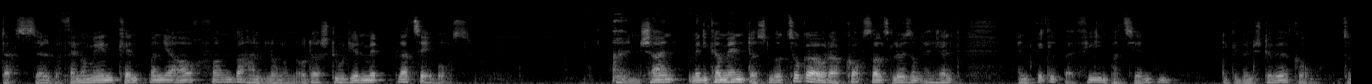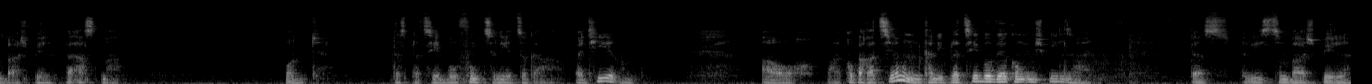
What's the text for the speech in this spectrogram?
Dasselbe Phänomen kennt man ja auch von Behandlungen oder Studien mit Placebos. Ein Scheinmedikament, das nur Zucker oder Kochsalzlösung enthält, entwickelt bei vielen Patienten die gewünschte Wirkung, zum Beispiel bei Asthma. Und das Placebo funktioniert sogar bei Tieren. Auch bei Operationen kann die Placebo-Wirkung im Spiel sein. Das bewies zum Beispiel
